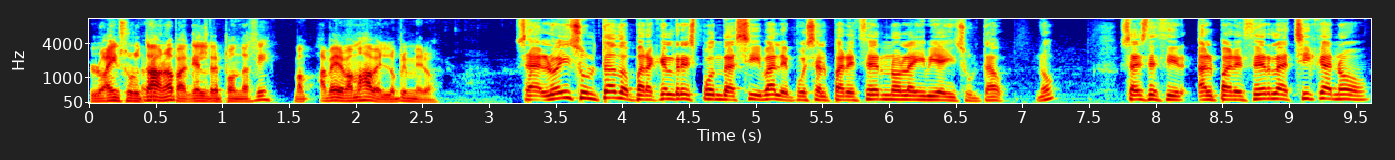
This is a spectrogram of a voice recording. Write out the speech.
Lo ha insultado, ¿no? Para que él responda así. A ver, vamos a verlo primero. O sea, lo ha insultado para que él responda así, vale, pues al parecer no la había insultado, ¿no? O sea, es decir, al parecer la chica no.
